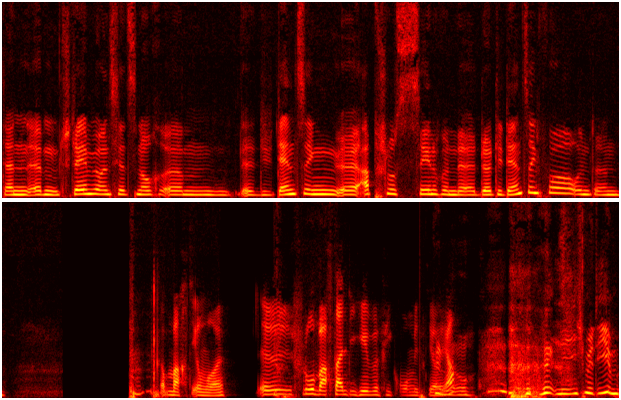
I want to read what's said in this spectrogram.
Dann ähm, stellen wir uns jetzt noch ähm, äh, die Dancing-Abschlussszene von der Dirty Dancing vor und dann. Macht ihr mal. Äh, Flo macht dann die Hebefigur mit dir, ja? Genau. nee, ich mit ihm.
